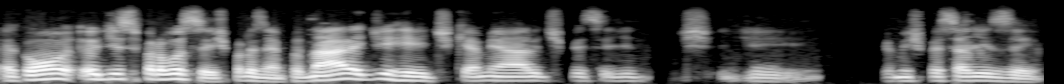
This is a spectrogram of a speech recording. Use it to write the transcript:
é como eu disse para vocês, por exemplo, na área de rede, que é a minha área de, especiali- de eu me especializei,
